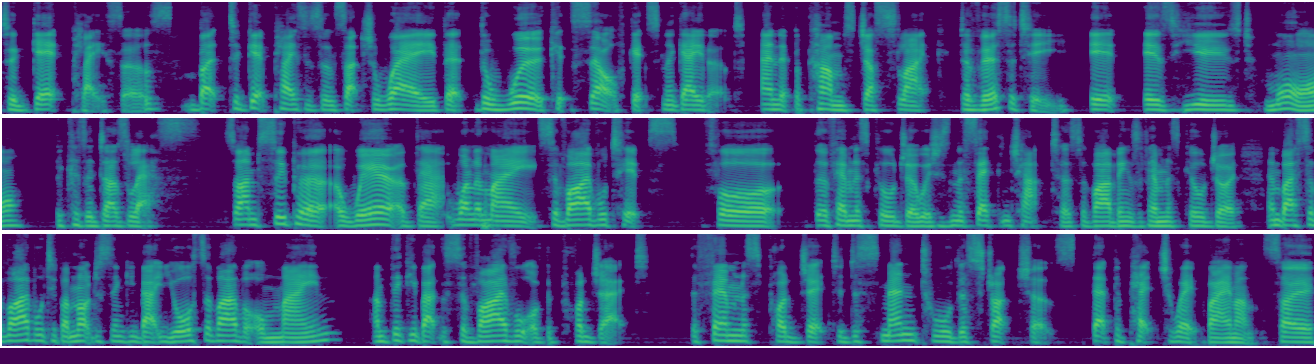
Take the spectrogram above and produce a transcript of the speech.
to get places, but to get places in such a way that the work itself gets negated and it becomes just like diversity. It is used more because it does less. So I'm super aware of that. One of my survival tips for the feminist killjoy, which is in the second chapter, surviving as a feminist killjoy. And by survival tip, I'm not just thinking about your survival or mine, I'm thinking about the survival of the project, the feminist project to dismantle the structures that perpetuate violence. So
